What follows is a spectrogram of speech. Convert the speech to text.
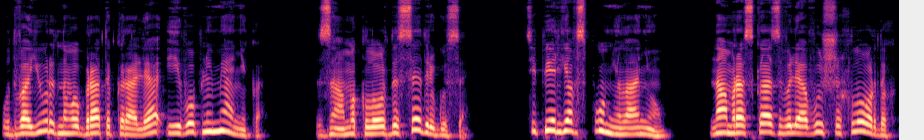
у двоюродного брата короля и его племянника. Замок лорда Седригуса. Теперь я вспомнила о нем. Нам рассказывали о высших лордах,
